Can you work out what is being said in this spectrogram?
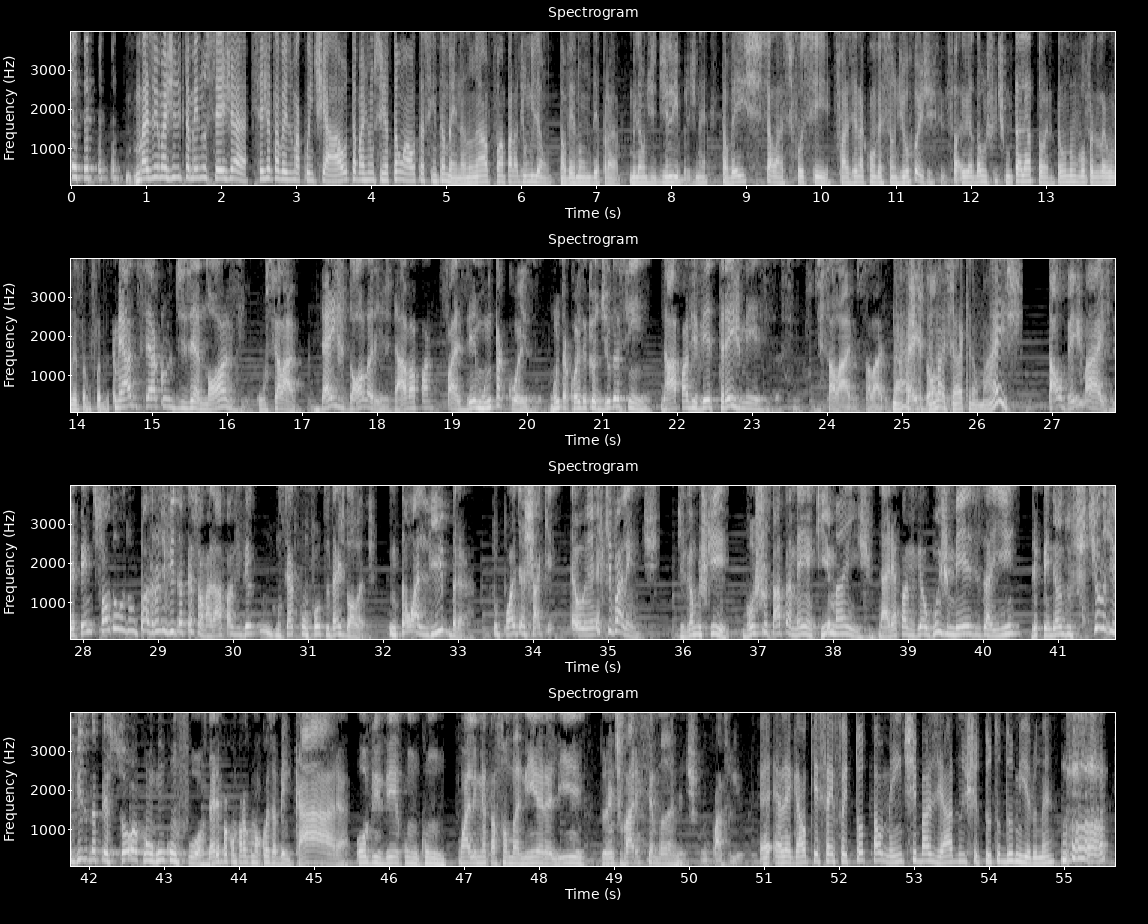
mas eu imagino que também não seja, seja talvez uma quantia alta, mas não seja tão alta assim também, né? Não é uma parada de um milhão. Talvez não dê pra um milhão de, de libras, né? Talvez, sei lá, se fosse fazer na conversão de hoje, lá, eu ia dar um chute muito aleatório, então não vou fazer essa conversão, foda-se. Meados do século XIX, ou sei lá, 10 dólares dava para fazer muita coisa. Muita coisa que eu digo assim, dava para viver três meses, assim, de salário, salário. Não, 10 dólares. Mais, será que não mais? Talvez mais. Depende só do, do, padrão de vida da pessoa, mas dá para viver com um certo conforto de 10 dólares. Então a Libra tu pode achar que é o equivalente. Digamos que, vou chutar também aqui, mas daria para viver alguns meses aí, dependendo do estilo de vida da pessoa, com algum conforto. Daria para comprar alguma coisa bem cara, ou viver com, com, com alimentação maneira ali durante várias semanas, com 4 libras. É, é, legal que isso aí foi totalmente baseado no Instituto do Miro, né?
